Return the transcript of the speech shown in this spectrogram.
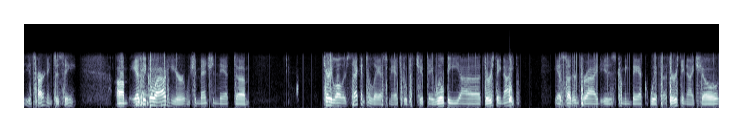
it's heartening to see. Um, as we go out here, we should mention that um, Terry Lawler's second to last match with Chip Day will be uh, Thursday night. As Southern Fried is coming back with a Thursday night show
